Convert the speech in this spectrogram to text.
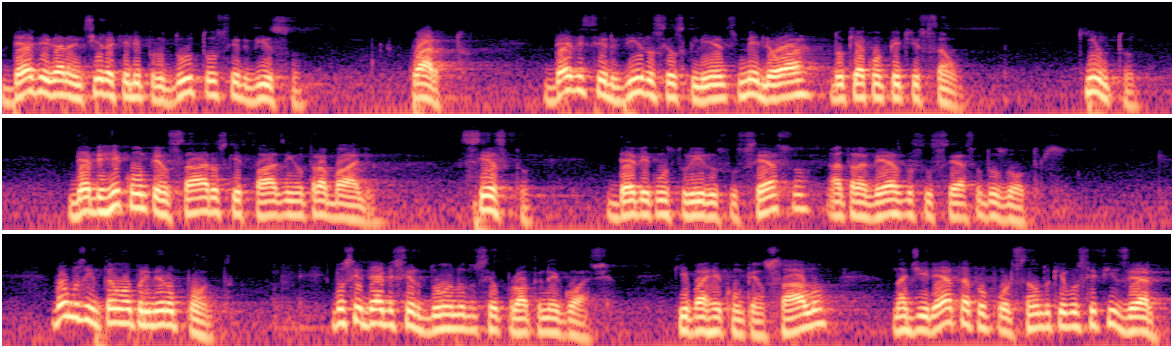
deve garantir aquele produto ou serviço. Quarto, deve servir os seus clientes melhor do que a competição. Quinto, deve recompensar os que fazem o trabalho. Sexto, deve construir o sucesso através do sucesso dos outros. Vamos então ao primeiro ponto. Você deve ser dono do seu próprio negócio, que vai recompensá-lo na direta proporção do que você fizer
